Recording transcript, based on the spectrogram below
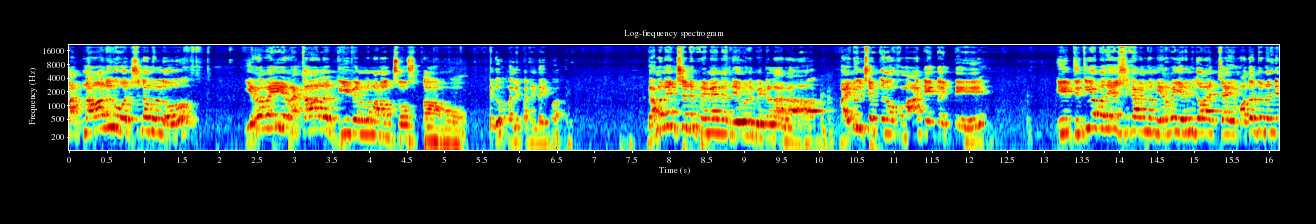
పద్నాలుగు వచనములో ఇరవై రకాల దీవెనలు మనం చూస్తాము. లేదు, మళ్ళీ పన్నెండు అయిపోతాయి. గమనించండి ప్రియమైన దేవుని బిడ్డలారా బైబిల్ చెప్తున్న ఒక మాట ఏంటంటే ఈ ద్వితీయోపదేశ కాండం ఇరవై ఎనిమిదో అధ్యాయం మొదటి నుండి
